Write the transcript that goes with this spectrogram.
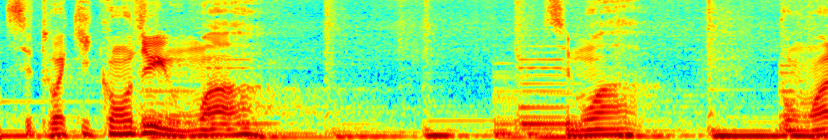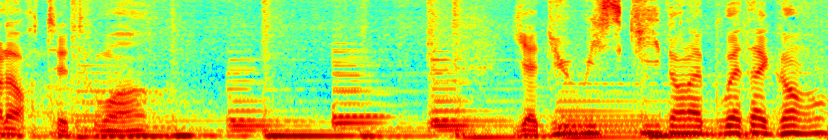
c'est toi qui conduis moi C'est moi. Bon alors tais-toi. Y a du whisky dans la boîte à gants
